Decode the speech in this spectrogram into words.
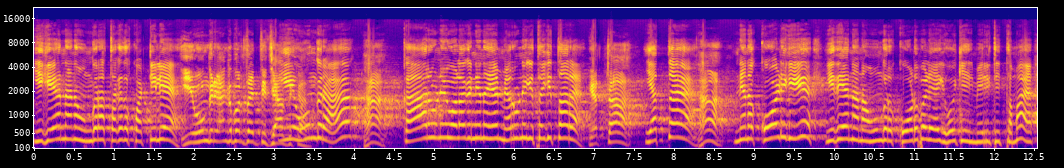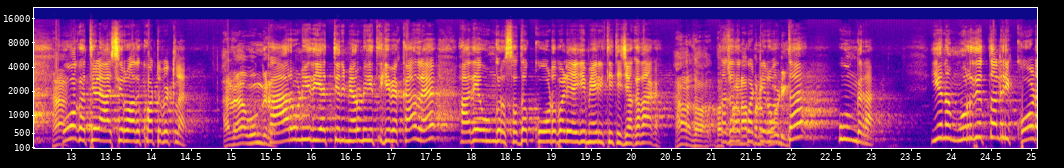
ಈಗೇನು ನಾನು ಉಂಗುರ ತೆಗೆದು ಕೊಟ್ಟಿಲೆ? ಈ ಉಂಗುರ ಹೆಂಗ ಬರ್ತೈತಿ ಈ ಉಂಗುರ ಕಾರುಣಿ ಒಳಗ ನಿನ್ನ ಮೆರವಣಿಗೆ ತೆಗಿತಾರೆ? ಎತ್ತ? ಎತ್ತ? ನಿನ್ನ ಕೋಡಿಗೆ ಇದೇ ನನ್ನ ಉಂಗುರ ಕೋಡಬಳಿಯಾಗಿ ಹೋಗಿ ಮೆರಿತಿತ್ತಮ್ಮ. ಹೋಗತ್ತೇಳಿ ಆಶೀರ್ವಾದ ಕೊಟ್ಟು ಬಿಟ್ಲ ಅದ ಉಂಗ್ರ. ಕಾರುಣಿದ ಎತ್ತಿನ ಮೆರವಣಿಗೆ ತೆಗಿಬೇಕಾದ್ರೆ ಅದೇ ಉಂಗುರ ಸದ ಕೋಡಬಳಿಯಾಗಿ ಮೇರಿತೈತಿ ಜಗದಾಗ. ಹೌದು ತೆಗೆದು ಬಸವಣ್ಣಪ್ಪನ ಕೋಡಿ. ಕೊಟ್ಟಿರುವಂತ ಉಂಗುರ. ಏನು ಮುರಿದಿತ್ತಲ್ರಿ ಕೋಡ.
